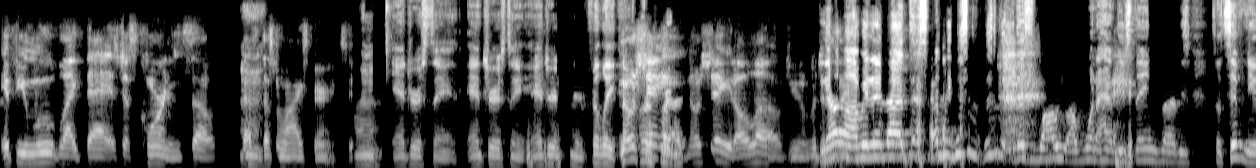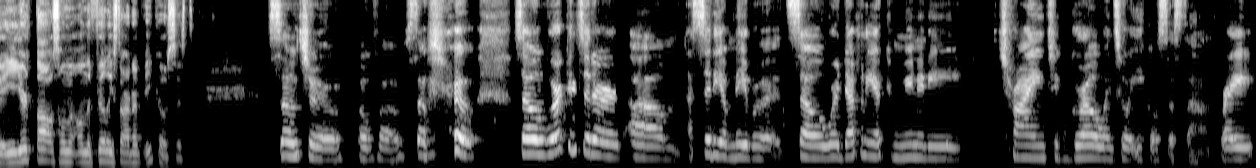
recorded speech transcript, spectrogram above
If you move like that, it's just corny. So that's mm. that's my experience. Mm. Interesting, interesting, interesting. Philly, no shade, no shade, all love. You know, no, I mean, that's, I mean, this is this is, this is why I want to have these things. Uh, these, so, Tiffany, your thoughts on the, on the Philly startup ecosystem? So true, Ofo. So true. So we're considered um, a city of neighborhoods. So we're definitely a community trying to grow into an ecosystem, right?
